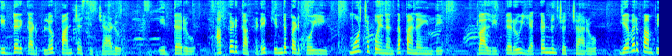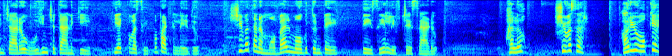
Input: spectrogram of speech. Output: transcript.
ఇద్దరి కడుపులో పంచెసిచ్చాడు ఇద్దరు అక్కడికక్కడే కింద పడిపోయి మూర్చపోయినంత పనయింది. వాళ్ళిద్దరూ ఎక్కడి నుంచొచ్చారో ఎవరు పంపించారో ఊహించటానికి ఎక్కువసేపు పట్టలేదు. శివ తన మొబైల్ మోగుతుంటే తీసి లిఫ్ట్ చేశాడు. Hello Shiva sir are you okay?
